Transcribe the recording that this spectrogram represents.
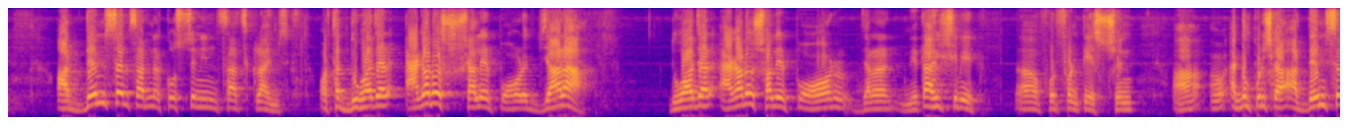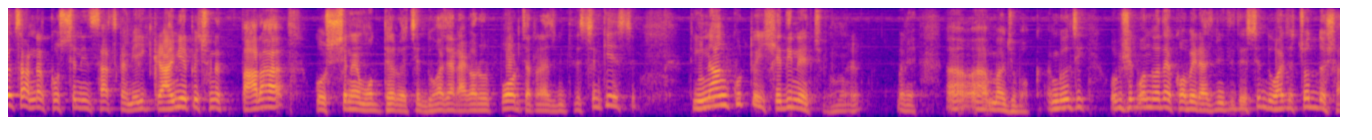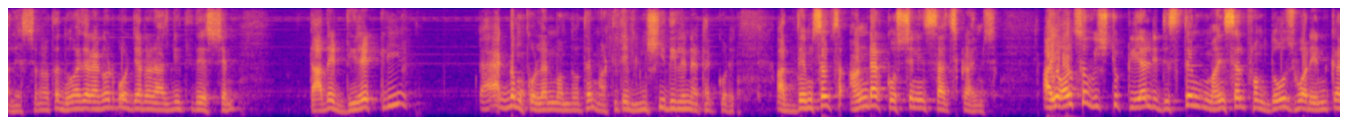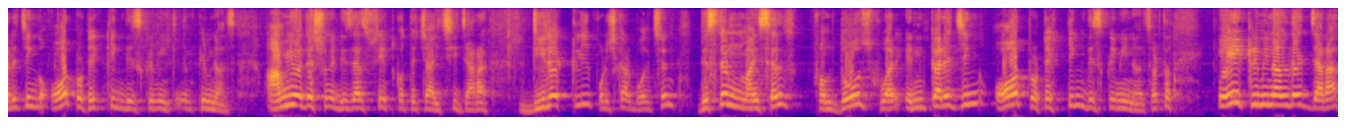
are themselves under question in such crimes অর্থাৎ দু হাজার এগারো সালের পর যারা দু হাজার এগারো সালের পর যারা নেতা হিসেবে ফোরফ্রন্টে এসছেন। একদম পরিষ্কার। Are themselves under question in search crime এই ক্রাইমের পেছনে তারা কোশ্চেনের মধ্যে রয়েছেন। দু হাজার এগারোর পর যারা রাজনীতিতে এসছেন, কে এসছেন? তৃণাঙ্কুর তো এই সেদিনের মানে যুবক। আমি বলছি, অভিষেক বন্দ্যোপাধ্যায় কবে রাজনীতিতে এসছেন? দু হাজার চোদ্দ সালে এসছেন। অর্থাৎ দু হাজার এগারোর পর যারা রাজনীতিতে এসছেন, তাদের ডিরেক্টলি একদম কল্যাণ বন্দ্যোপাধ্যায় মাটিতে মিশিয়ে দিলেন অ্যাটাক করে। Are themselves under question in search crimes I also wish to clearly distance myself from those who are encouraging or protecting this criminals আমিও এদের সঙ্গে ডিসঅ্যাসোসিয়েট করতে চাইছি, যারা ডিরেক্টলি পরিষ্কার বলছেন distance myself from those who are encouraging or protecting this criminals অর্থাৎ এই ক্রিমিনালদের যারা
